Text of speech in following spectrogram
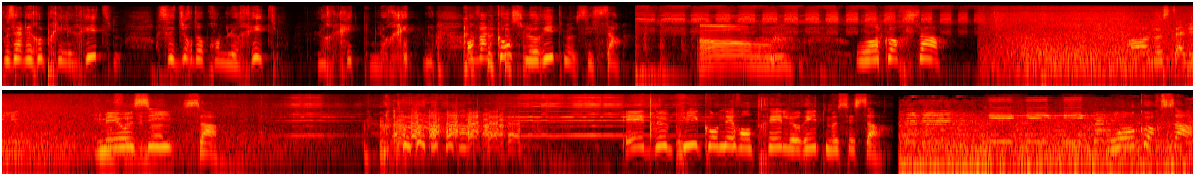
Vous avez repris le rythme. C'est dur de reprendre le rythme. Le rythme, le rythme. En vacances, le rythme, c'est ça. Oh. Ou encore ça. Oh, nostalgie. Tu Mais aussi ça. Et depuis qu'on est rentré, le rythme, c'est ça. Ou encore ça.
